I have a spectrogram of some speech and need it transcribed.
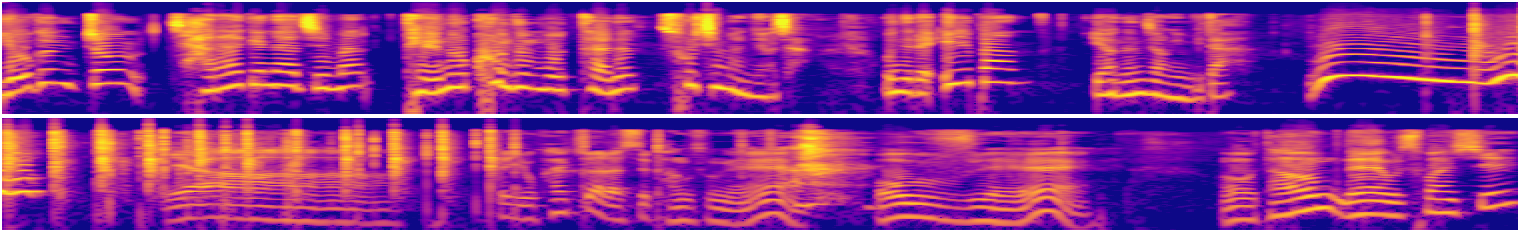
욕은 좀 잘하긴 하지만 대놓고는 못하는 소심한 여자. 오늘의 1번 연은정입니다. 이야, 욕할 줄 알았어요, 방송에. 어우, 예. 어, 다음, 네, 우리 소환 씨.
